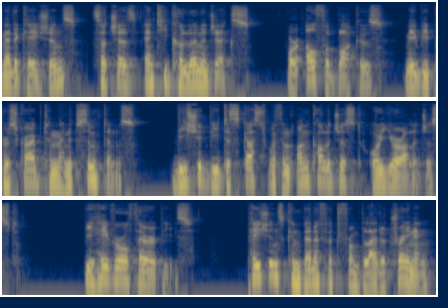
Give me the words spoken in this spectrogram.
medications such as anticholinergics or alpha blockers may be prescribed to manage symptoms. These should be discussed with an oncologist or urologist. Behavioral therapies. Patients can benefit from bladder training,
